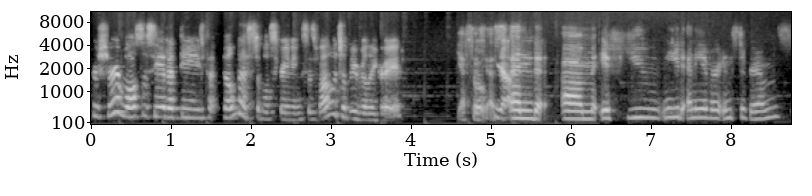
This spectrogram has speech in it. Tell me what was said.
For sure. We'll also see it at the film festival screenings as well, which will be really great. Yes, yes, yes. Yeah. And um, if you need any of our Instagrams,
